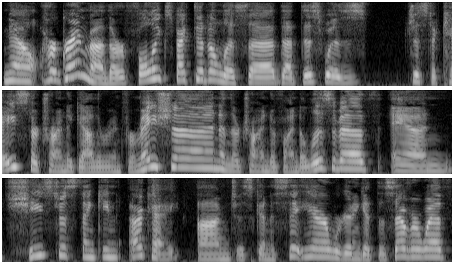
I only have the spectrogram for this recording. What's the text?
Now, her grandmother fully expected Alyssa that this was just a case. They're trying to gather information and they're trying to find Elizabeth. And she's just thinking, okay, I'm just going to sit here. We're going to get this over with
